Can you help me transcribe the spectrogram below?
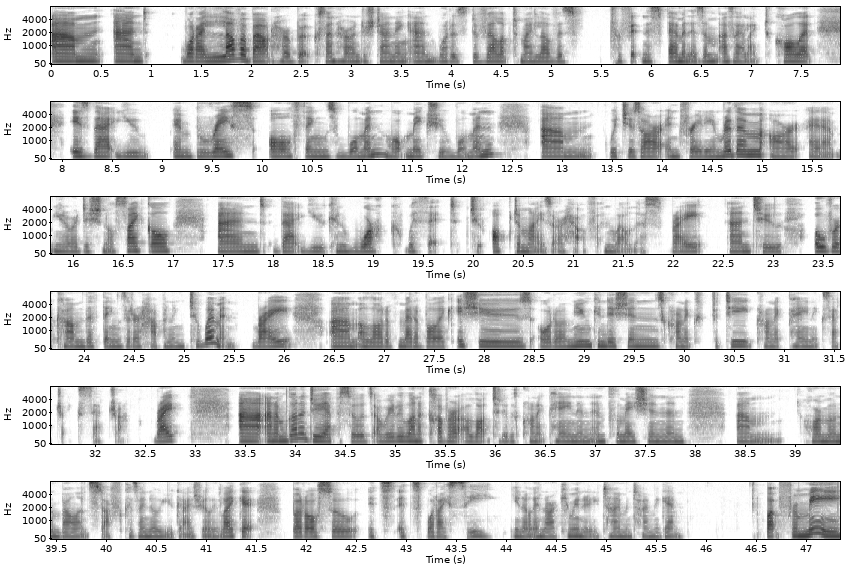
Um, and what I love about her books and her understanding, and what has developed my love is for fitness feminism, as I like to call it, is that you embrace all things woman, what makes you woman, um, which is our infradian rhythm, our um, you know additional cycle, and that you can work with it to optimize our health and wellness, right? And to overcome the things that are happening to women, right? Um, a lot of metabolic issues, autoimmune conditions, chronic fatigue, chronic pain, etc., etc right? Uh, and I'm going to do episodes. I really want to cover a lot to do with chronic pain and inflammation and um, hormone imbalance stuff because I know you guys really like it, but also it's it's what I see, you know, in our community time and time again. But for me,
